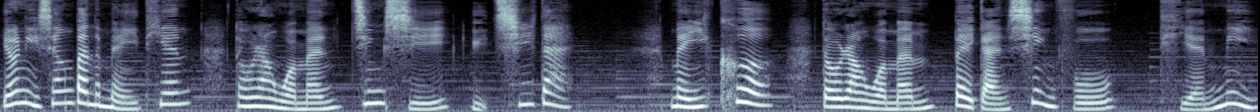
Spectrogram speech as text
有你相伴的每一天都让我们惊喜与期待，每一刻都让我们倍感幸福甜蜜。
